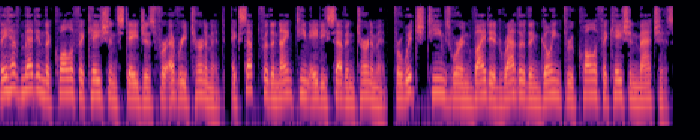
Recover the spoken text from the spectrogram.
They have met in the qualification stages for every tournament, except for the 1987 tournament, for which teams were invited rather than going through qualification matches,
